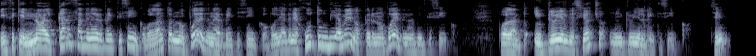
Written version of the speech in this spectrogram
Dice que no alcanza a tener 25, por lo tanto no puede tener 25. Podría tener justo un día menos, pero no puede tener 25. Por lo tanto, incluye el 18, no incluye el 25. ¿Sí?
